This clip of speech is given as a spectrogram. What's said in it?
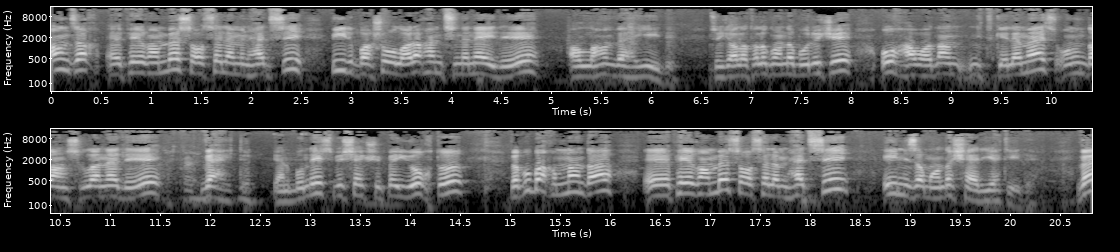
ancaq e, Peyğəmbər s.ə.v-in hədisi birbaşa olaraq həmçində nə idi? Allahın vəhyi idi. Çünki Allah Teala Quranda buyurur ki, o havadan nitq eləməz, onun danışıqları nədir? Vəhdir. Yəni, bunda heç bir şək şübhə yoxdur. Və bu baxımdan da e, Peyğəmbər s.ə.v-in hədisi eyni zamanda şəriət idi. Və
